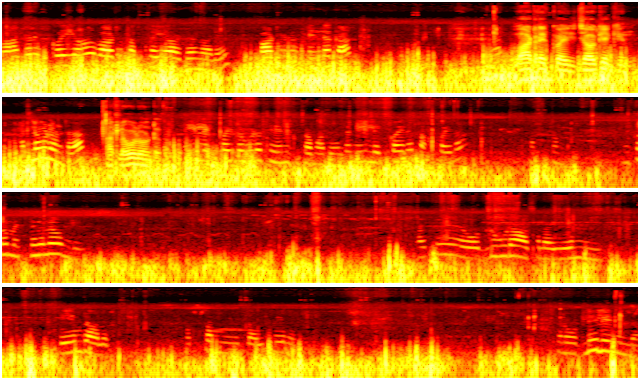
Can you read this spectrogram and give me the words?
వాటర్ ఎక్కువయ్యా వాటర్ తక్కువయ్యా అర్థం కాలేదు. వాటర్ ఎండక వాటర్ ఎక్కువ జౌకెక్కింది అట్లా కూడా ఉంటుందా? అట్లా కూడా ఉంటుంది. నీళ్ళు ఎక్కువైతే కూడా చేయనికి ప్రమాదం అంటే నీళ్ళు ఎక్కువైనా తక్కువైనా ఇంకా మెత్తగానే ఉంది. అయితే ఒడ్లు కూడా అసలు ఏం ఏం రాలేదు. మొత్తం ఇంకా అయిపోయినాయి. అసలు వడ్లే లేదు ఇలా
